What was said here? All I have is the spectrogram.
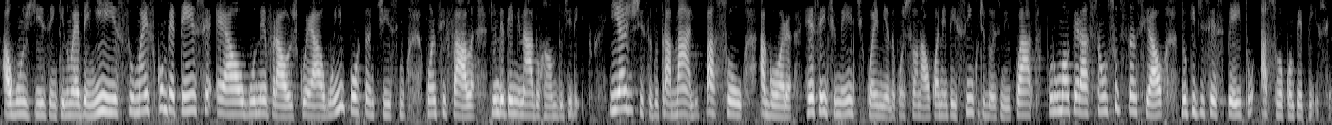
alguns dizem que não é bem isso, mas competência é algo nevrálgico, é algo importantíssimo quando se fala de um determinado ramo do direito. E a Justiça do Trabalho passou agora, recentemente, com a emenda constitucional 45 de 2004, por uma alteração substancial no que diz respeito à sua competência.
